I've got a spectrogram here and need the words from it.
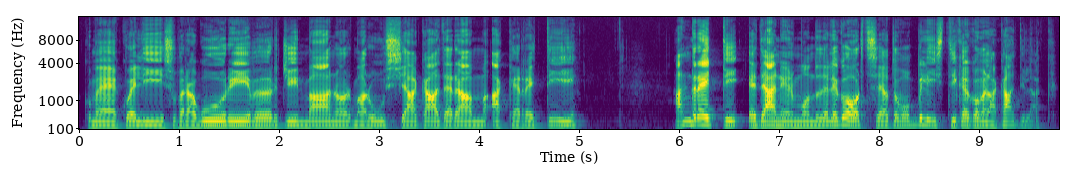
come quelli Super Auguri, Virgin, Manor, Marussia, Caterham, HRT? Andretti ed anni nel mondo delle corse automobilistiche come la Cadillac.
